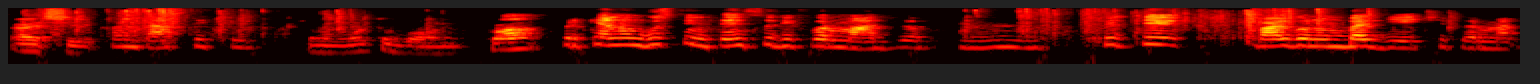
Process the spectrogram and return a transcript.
eh sì. fantastici. Sono molto buoni. Qua? Perché hanno un gusto intenso di formaggio. Mm. Questi valgono un bel 10 per me.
